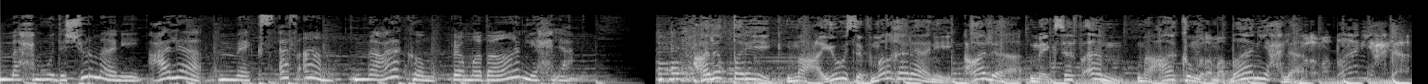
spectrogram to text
محمود الشرماني على Mix FM. معاكم رمضان يحلى. على الطريق مع يوسف مرغلاني على Mix FM. معاكم رمضان يحلى. رمضان يحلى.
